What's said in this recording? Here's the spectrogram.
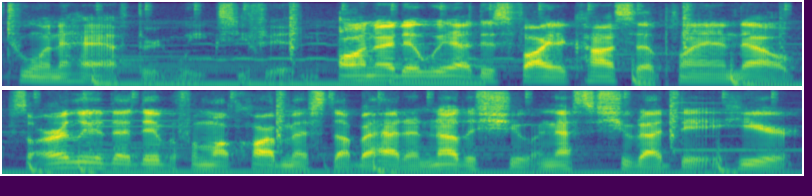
two and a half, three weeks, you feel me? All night that we had this fire concept planned out. So earlier that day before my car messed up, I had another shoot, and that's the shoot I did here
